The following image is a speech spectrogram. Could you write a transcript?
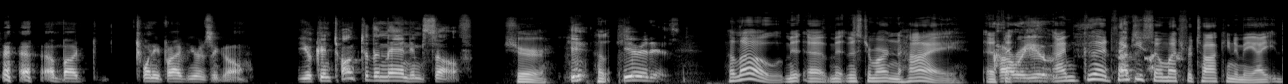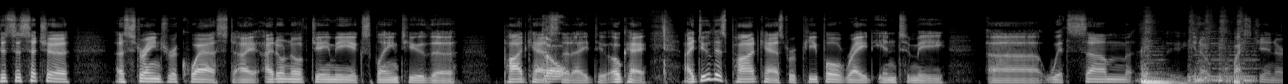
about 25 years ago? You can talk to the man himself. Sure. Here, here it is. Hello, uh, Mr. Martin. Hi. Uh, How are you? I'm good. Thank you so much for talking to me. I this is such a a strange request. I I don't know if Jamie explained to you the podcast No. that I do. Okay, I do this podcast where people write into me uh, with some you know question or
